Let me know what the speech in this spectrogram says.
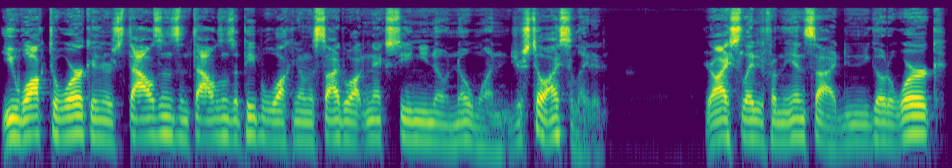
You walk to work and there's thousands and thousands of people walking on the sidewalk next to you and you know no one. You're still isolated. You're isolated from the inside. And you go to work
